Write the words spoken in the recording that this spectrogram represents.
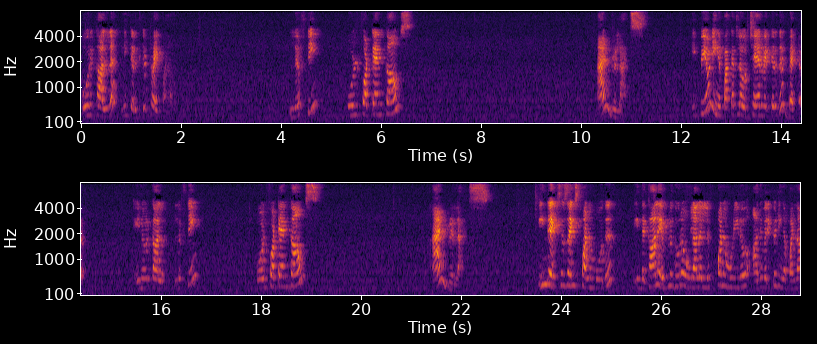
ஒரு காலில் நிக்கிறதுக்கு ட்ரை பண்ணணும். Lifting hold for ten counts and relax இப்பயும் நீங்க பக்கத்துல ஒரு சேர் வைக்கிறது பெட்டர் இன்னொரு கால் lifting hold for ten counts and relax இந்த எக்ஸசைஸ் பண்ணும்போது இந்த காலை எவ்வளவு தூரம் உங்களால லிஃப்ட் பண்ண முடியுதோ அது வரைக்கும் நீங்க பண்ணா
